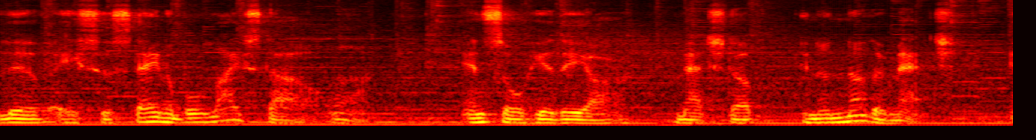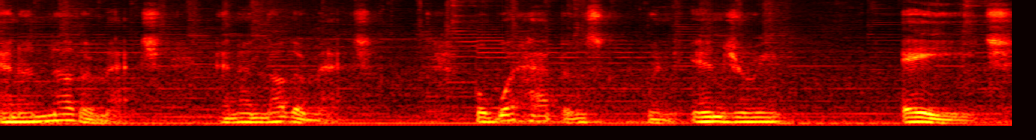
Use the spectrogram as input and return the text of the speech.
live a sustainable lifestyle on. And so here they are, matched up in another match, and another match, and another match. But what happens when injury, age,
